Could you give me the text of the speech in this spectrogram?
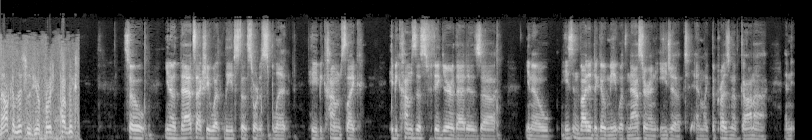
Malcolm, this was your first public. So you know that's actually what leads to the sort of split. He becomes like he becomes this figure that is, uh, you know, he's invited to go meet with Nasser in Egypt and like the president of Ghana. And,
